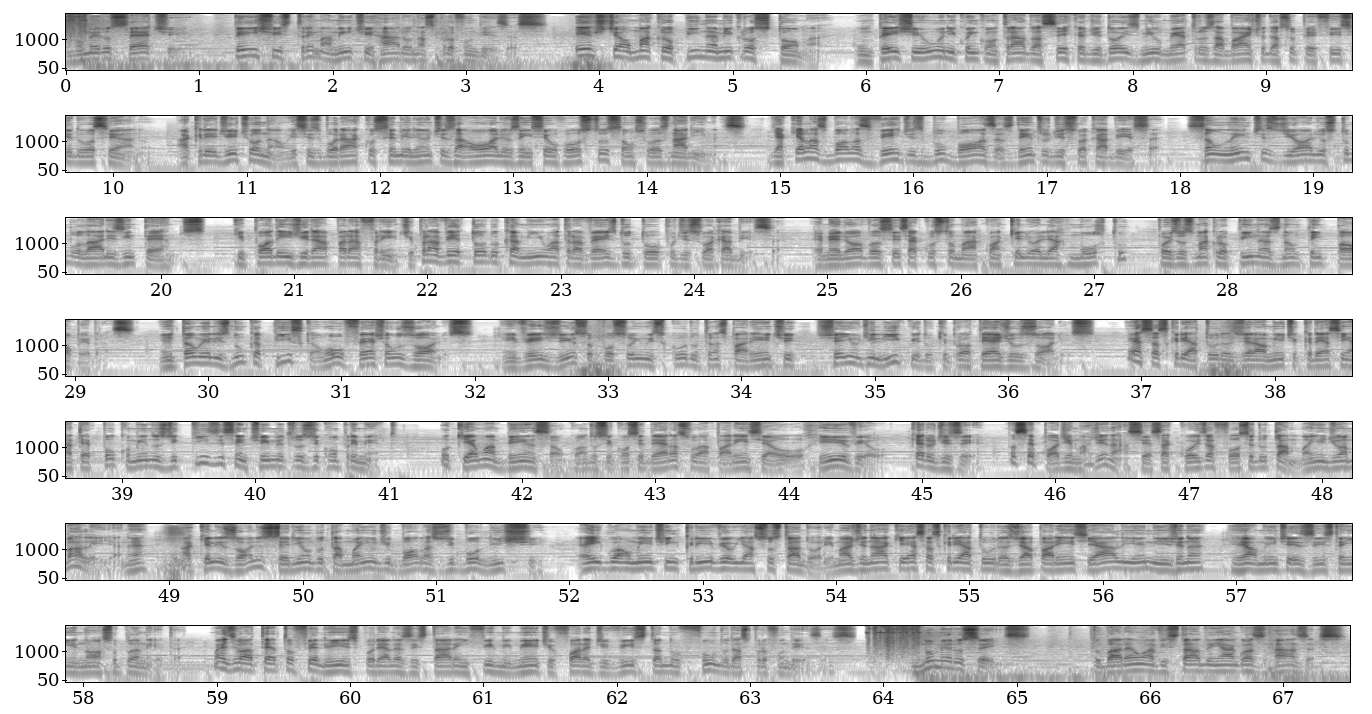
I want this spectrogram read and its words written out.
Número 7. Peixe extremamente raro nas profundezas. Este é o Macropina microstoma, um peixe único encontrado a cerca de 2 mil metros abaixo da superfície do oceano. Acredite ou não, esses buracos semelhantes a olhos em seu rosto são suas narinas. E aquelas bolas verdes bulbosas dentro de sua cabeça são lentes de olhos tubulares internos, que podem girar para frente para ver todo o caminho através do topo de sua cabeça. É melhor você se acostumar com aquele olhar morto, pois os macropinas não têm pálpebras. Então eles nunca piscam ou fecham os olhos. Em vez disso, possuem um escudo transparente cheio de líquido que protege os olhos. Essas criaturas geralmente crescem até pouco menos de 15 centímetros de comprimento o que é uma benção quando se considera sua aparência horrível. Quero dizer, você pode imaginar se essa coisa fosse do tamanho de uma baleia, né? Aqueles olhos seriam do tamanho de bolas de boliche. É igualmente incrível e assustador imaginar que essas criaturas de aparência alienígena realmente existem em nosso planeta. Mas eu até tô feliz por elas estarem firmemente fora de vista no fundo das profundezas. Número 6. Tubarão avistado em águas rasas.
